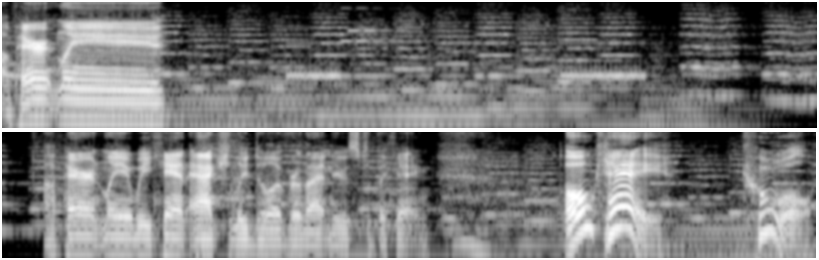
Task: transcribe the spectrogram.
Apparently... Apparently we can't actually deliver that news to the king. Okay. Cool.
